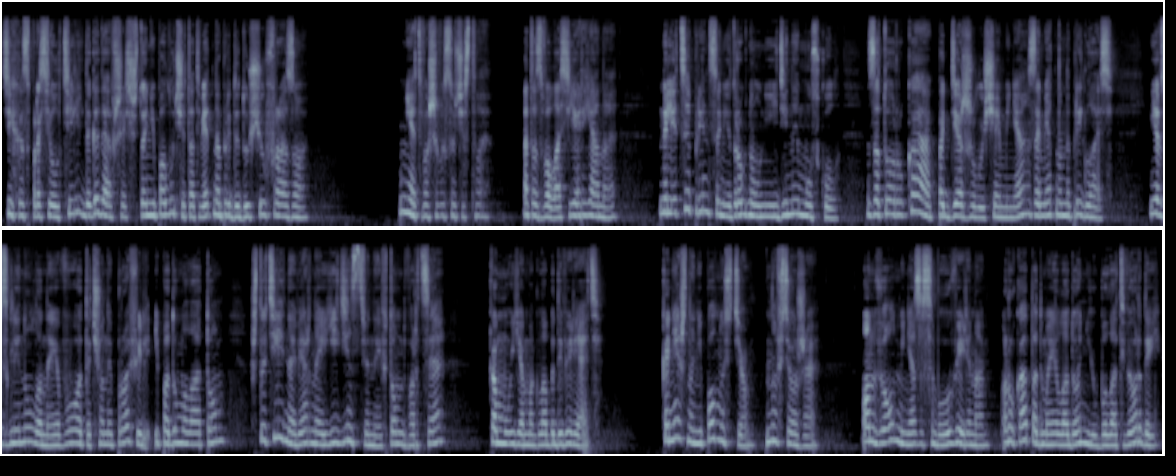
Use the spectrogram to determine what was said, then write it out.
Тихо спросил Тиль, догадавшись, что не получит ответ на предыдущую фразу. «Нет, ваше высочество», — отозвалась Ярьяна. На лице принца не дрогнул ни единый мускул, зато рука, поддерживающая меня, заметно напряглась. Я взглянула на его точеный профиль и подумала о том, что Тиль, наверное, единственный в том дворце, кому я могла бы доверять. Конечно, не полностью, но все же. Он вел меня за собой уверенно. Рука под моей ладонью была твердой,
